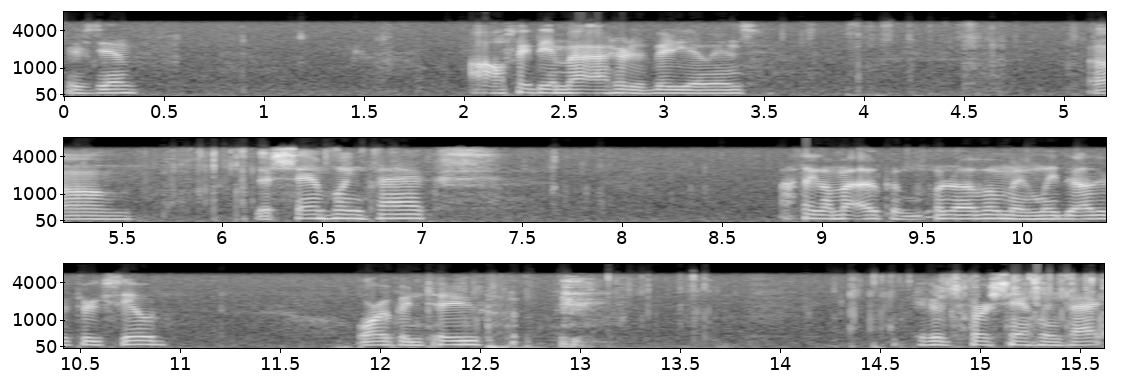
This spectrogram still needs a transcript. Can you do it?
Here's them. I'll take them out after the video ends. Um, the sampling packs. I think I might open one of them and leave the other three sealed. Or open two. Here goes the first sampling pack.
